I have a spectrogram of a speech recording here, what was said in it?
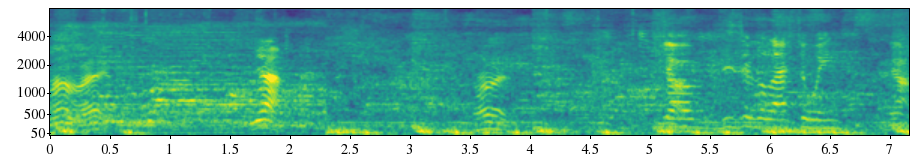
All right. Yeah. All right. So these are the last two wings. Yeah.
